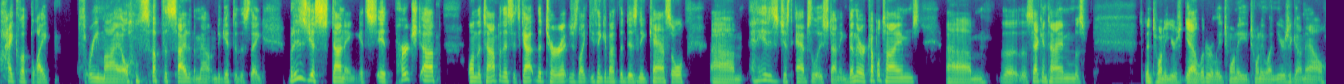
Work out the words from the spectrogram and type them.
hike up like three miles up the side of the mountain to get to this thing, but it is just stunning. It's it perched up on the top of this. It's got the turret, just like you think about the Disney castle, um, and it is just absolutely stunning. Been there a couple times. Um, the the second time was it's been 20 years yeah literally 20 21 years ago now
